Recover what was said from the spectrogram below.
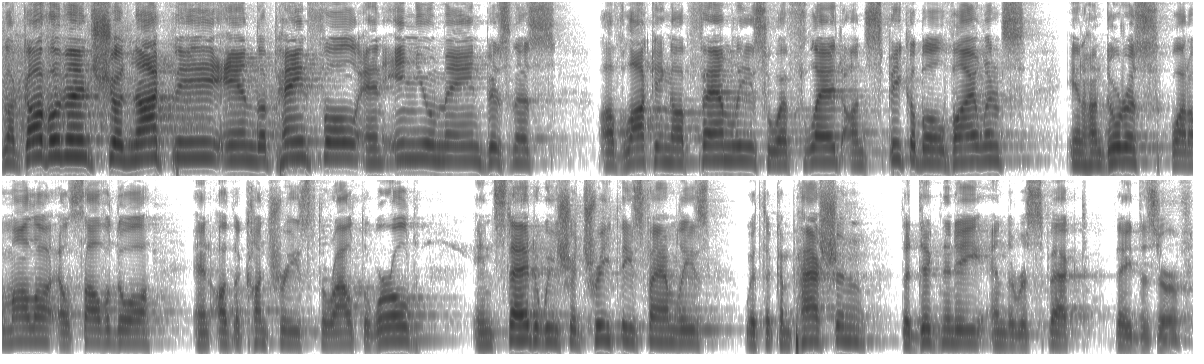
The government should not be in the painful and inhumane business of locking up families who have fled unspeakable violence in Honduras, Guatemala, El Salvador, and other countries throughout the world. Instead, we should treat these families with the compassion, the dignity, and the respect they deserve.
